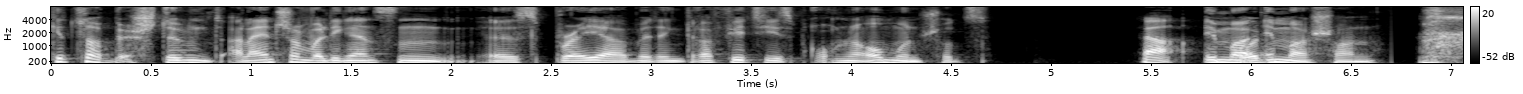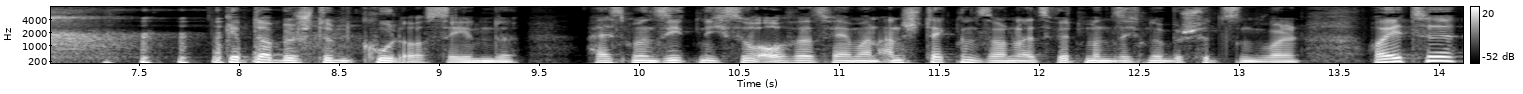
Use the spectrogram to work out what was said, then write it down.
gibt's doch bestimmt. Allein schon, weil die ganzen äh, Sprayer mit den Graffitis brauchen ja auch Mundschutz. Ja. Immer, Und? immer schon. Gibt da bestimmt cool aussehende. Heißt, man sieht nicht so aus, als wäre man ansteckend, sondern als würde man sich nur beschützen wollen. Heute,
